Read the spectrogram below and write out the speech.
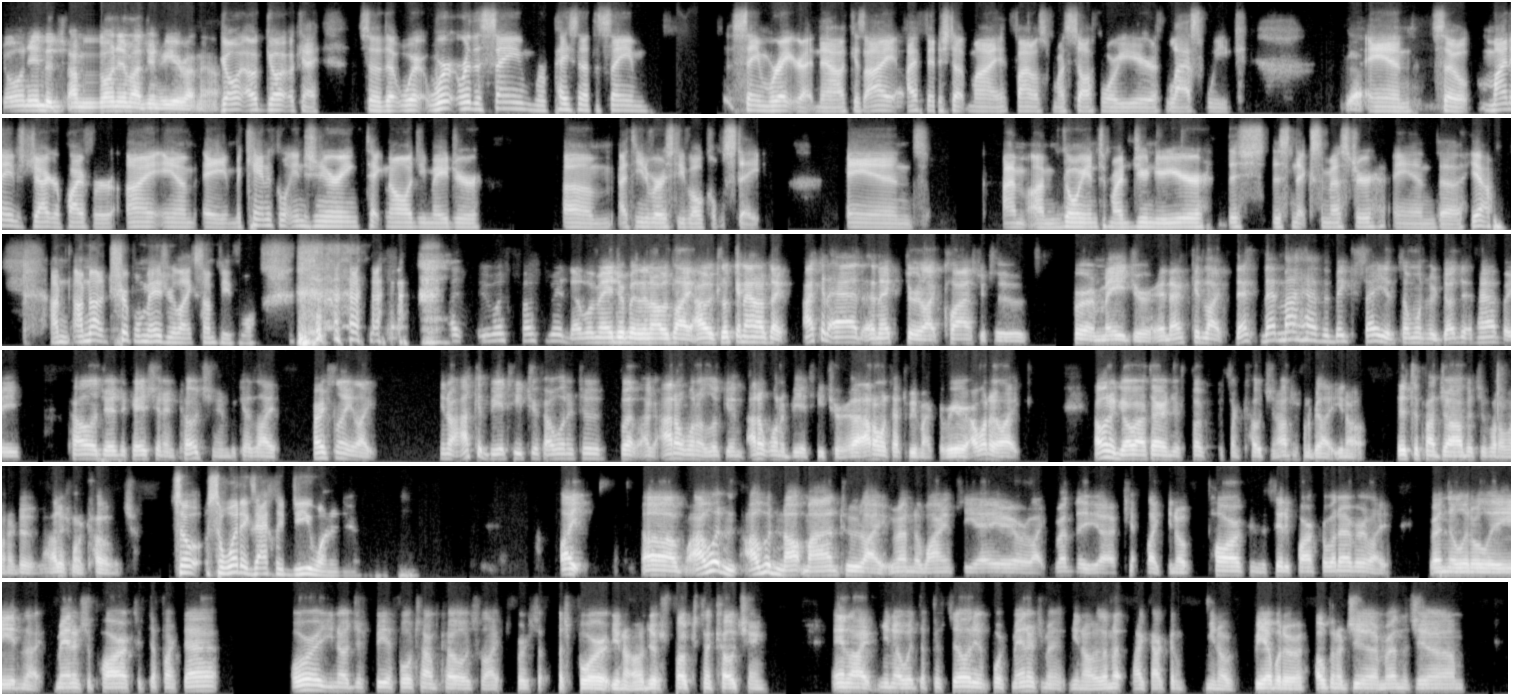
Going into I'm going into my junior year right now. Going oh go okay. So that we're we're we're the same. We're pacing at the same same rate right now because I I finished up my finals for my sophomore year last week. Yeah. And so my name's Jagger Pfeiffer. I am a mechanical engineering technology major um, at the University of Oklahoma State. And I'm I'm going into my junior year this this next semester, and uh, yeah, I'm I'm not a triple major like some people. it was supposed to be a double major, but then I was like, I was looking at, it, I was like, I could add an extra like class or two for a major, and that could like that that might have a big say in someone who doesn't have a college education and coaching, because like personally, like you know, I could be a teacher if I wanted to, but like I don't want to look in. I don't want to be a teacher. I don't want that to be my career. I want to like, I want to go out there and just focus on coaching. I just want to be like, you know, this is my job. This is what I want to do. I just want to coach. So, so what exactly do you want to do? Like, uh, I wouldn't. I would not mind to like run the YMCA or like run the uh, like you know park in the city park or whatever. Like run the little league and like manage the parks and stuff like that or you know just be a full-time coach like for a sport you know just focus on coaching. And like you know with the facility and sports management you know like i can you know be able to open a gym run the gym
